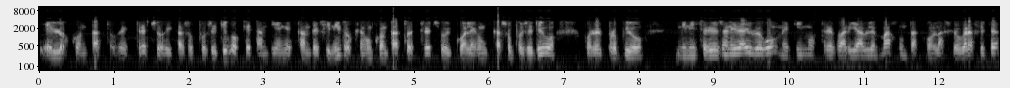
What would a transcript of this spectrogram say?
en los contactos estrechos y casos positivos, que también están definidos que es un contacto estrecho y cuál es un caso positivo por el propio Ministerio de Sanidad, y luego metimos tres variables más juntas con la geográfica,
